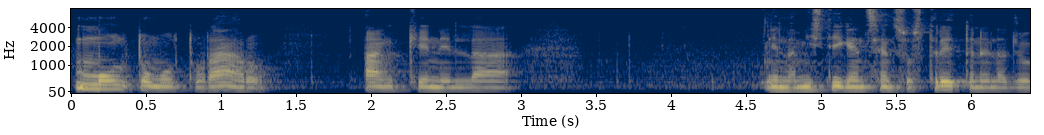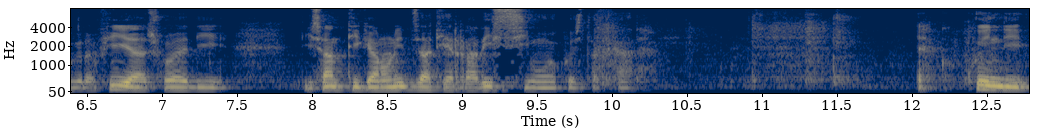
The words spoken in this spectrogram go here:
molto molto raro anche nella nella mistica in senso stretto e nella geografia, cioè di, di santi canonizzati, è rarissimo che questo accada. Ecco, quindi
